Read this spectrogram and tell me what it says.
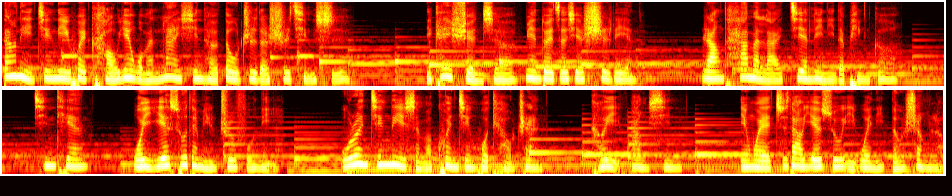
当你经历会考验我们耐心和斗志的事情时，你可以选择面对这些试炼。让他们来建立你的品格。今天，我以耶稣的名祝福你，无论经历什么困境或挑战，可以放心，因为知道耶稣已为你得胜了。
